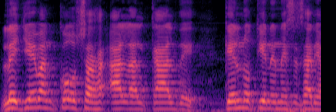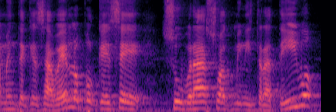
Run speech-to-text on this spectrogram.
le llevan cosas al alcalde que él no tiene necesariamente que saberlo porque ese es su brazo administrativo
